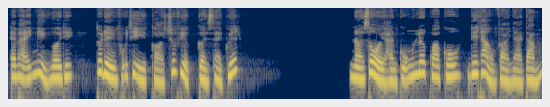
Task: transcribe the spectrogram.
em hãy nghỉ ngơi đi, tôi đến Vũ Thị có chút việc cần giải quyết. Nói rồi hắn cũng lướt qua cô, đi thẳng vào nhà tắm,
